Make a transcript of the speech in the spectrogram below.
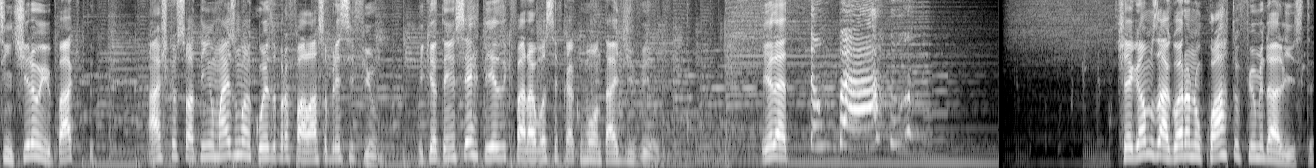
Sentiram o impacto? Acho que eu só tenho mais uma coisa para falar sobre esse filme, e que eu tenho certeza que fará você ficar com vontade de vê-lo. Ele é tão barro! Chegamos agora no quarto filme da lista.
